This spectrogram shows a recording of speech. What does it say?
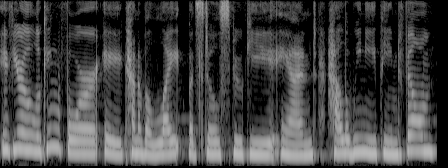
if you're looking for a kind of a light but still spooky and Halloweeny themed film,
